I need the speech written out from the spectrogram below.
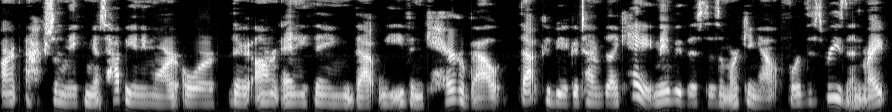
aren't actually making us happy anymore or there aren't anything that we even care about, that could be a good time to be like, hey, maybe this isn't working out for this reason, right?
